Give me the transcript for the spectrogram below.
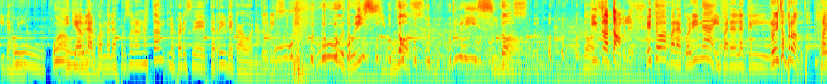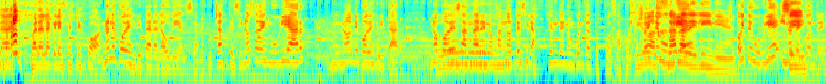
y las vi. Uh, wow. Y que hablar cuando las personas no están me parece terrible cagona. Durísimo. Uh, durísimo. Dos. Durísimo. Dos. Dos. Intratable. Esto va para Corina y para la que... Lo visto pronto. Para, para la que le festejó. No le podés gritar a la audiencia, ¿me escuchaste? Si no saben googlear, no le podés gritar. No podés andar Oh. enojándote si la gente no encuentra tus cosas. Porque Qué yo hoy te bajada googleé, de línea. hoy te googleé y no Sí. te encontré.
